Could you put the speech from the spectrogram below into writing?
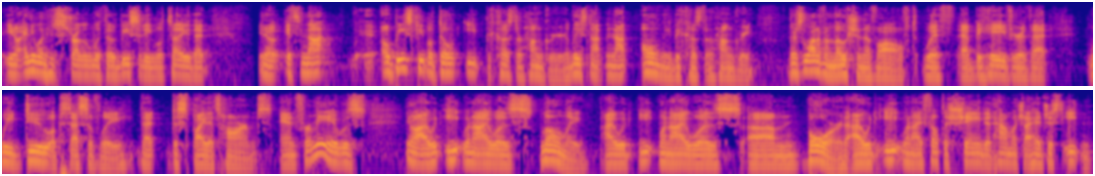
you know, anyone who's struggled with obesity will tell you that you know it's not obese people don't eat because they're hungry, or at least not not only because they're hungry. There's a lot of emotion involved with a behavior that we do obsessively, that despite its harms. And for me, it was, you know, I would eat when I was lonely. I would eat when I was um, bored. I would eat when I felt ashamed at how much I had just eaten.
